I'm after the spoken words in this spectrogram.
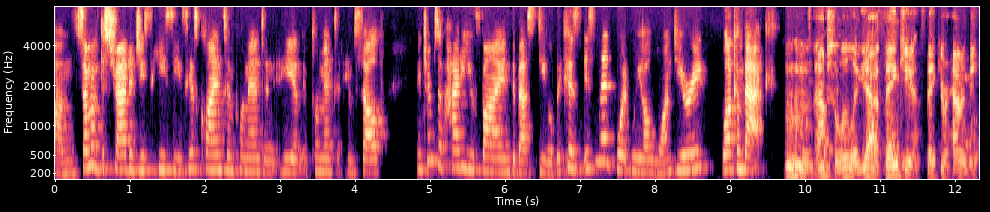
um, some of the strategies he sees his clients implement and he implemented himself in terms of how do you find the best deal? Because isn't that what we all want yuri? Welcome back. Mm-hmm, absolutely. Yeah thank you. Thank you for having me.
